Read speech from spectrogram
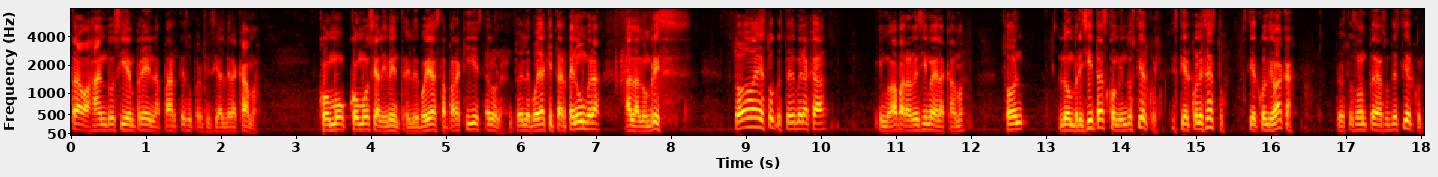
trabajando siempre en la parte superficial de la cama. ¿Cómo, cómo se alimenta? Y les voy a destapar aquí esta lona. Entonces les voy a quitar penumbra a las lombrices. Todo esto que ustedes ven acá, y me voy a parar encima de la cama, son lombricitas comiendo estiércol. Estiércol es esto, estiércol de vaca. Pero estos son pedazos de estiércol.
